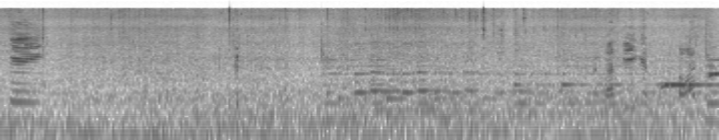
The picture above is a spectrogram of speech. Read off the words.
Okay. Nagparkingan, pangat.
